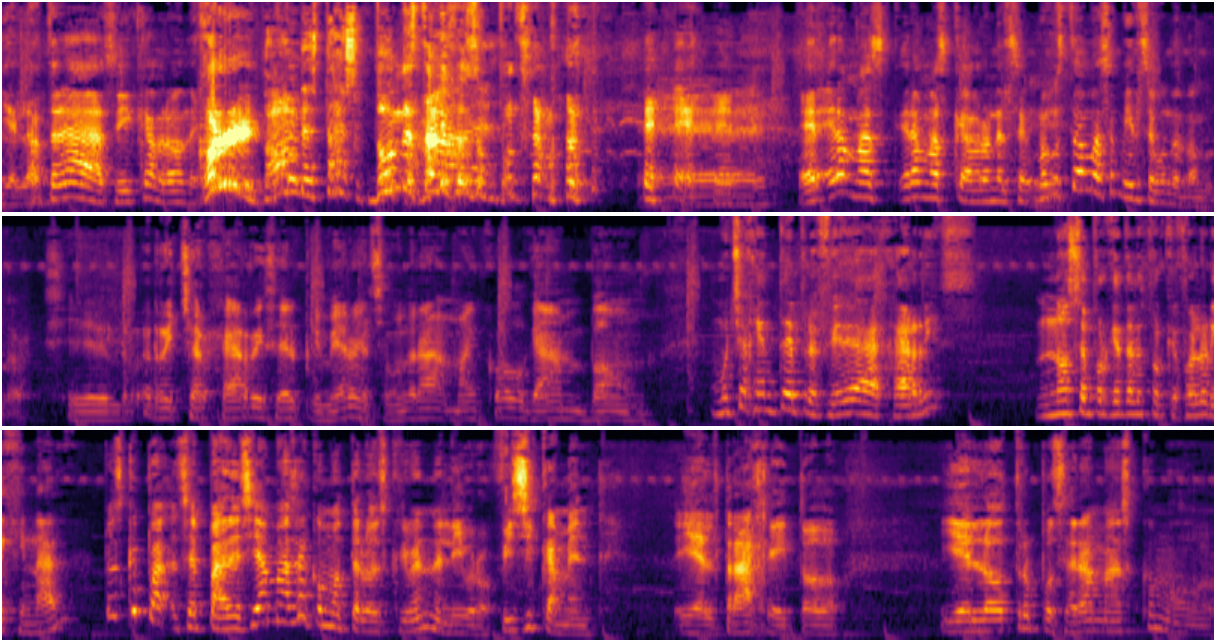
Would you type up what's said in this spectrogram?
Y el otro era así, cabrón. de, ¡Harry! ¿Dónde estás? ¿Dónde está el hijo de su puta madre? Eh, Era, era más, era más cabrón el segundo. Me gustaba más a mí el segundo Dumbledore. Sí, el Richard Harris era el primero y el segundo era Michael Gambon. Mucha gente prefiere a Harris. No sé por qué, tal vez porque fue el original. Pero es que pa- se parecía más a como te lo describen en el libro, físicamente. Y el traje y todo. Y el otro, pues era más como,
